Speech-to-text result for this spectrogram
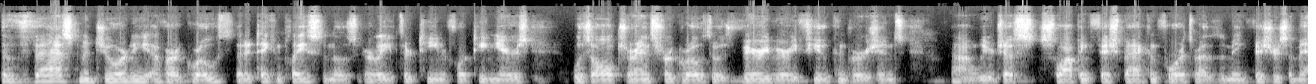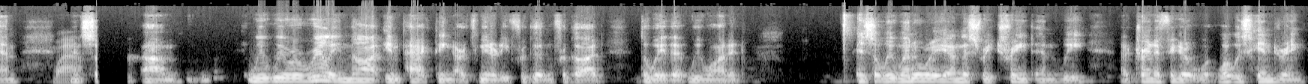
The vast majority of our growth that had taken place in those early 13 or 14 years was all transfer growth. There was very, very few conversions. Uh, we were just swapping fish back and forth rather than being fishers of men. Wow. And so um, we, we were really not impacting our community for good and for God the way that we wanted. And so we went away on this retreat and we are trying to figure out what, what was hindering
